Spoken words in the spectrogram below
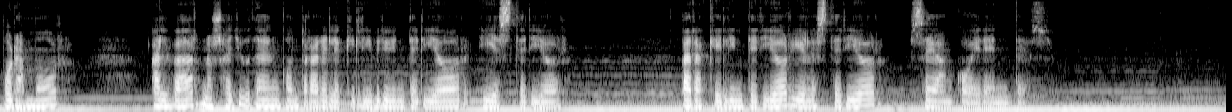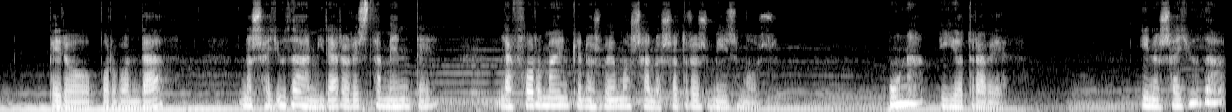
Por amor, Alvar nos ayuda a encontrar el equilibrio interior y exterior para que el interior y el exterior sean coherentes. Pero por bondad nos ayuda a mirar honestamente la forma en que nos vemos a nosotros mismos una y otra vez y nos ayuda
